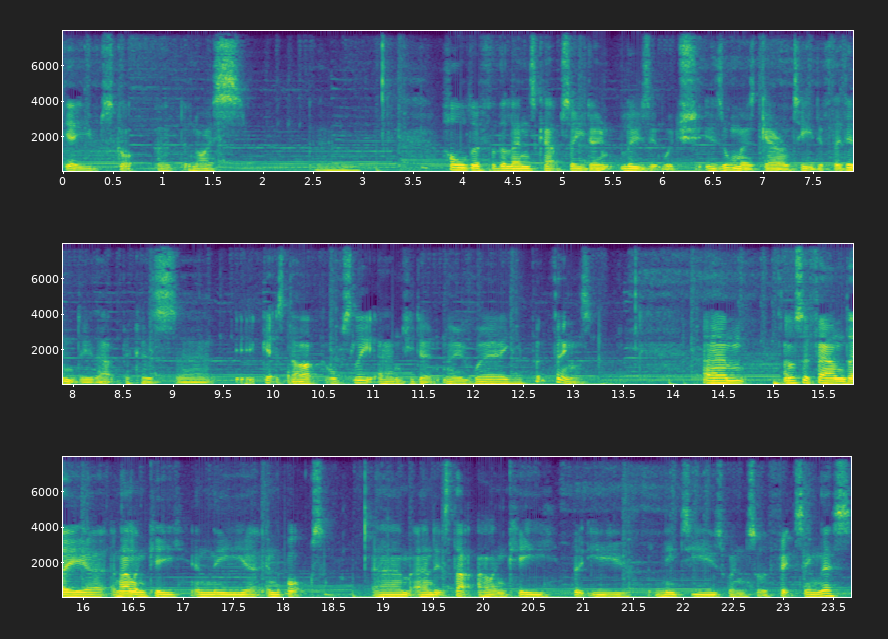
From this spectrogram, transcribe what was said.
yeah, you've just got a, a nice um, holder for the lens cap so you don't lose it, which is almost guaranteed if they didn't do that because uh, it gets dark obviously and you don't know where you put things. Um, I also found a uh, an Allen key in the uh, in the box, um, and it's that Allen key that you need to use when sort of fixing this.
